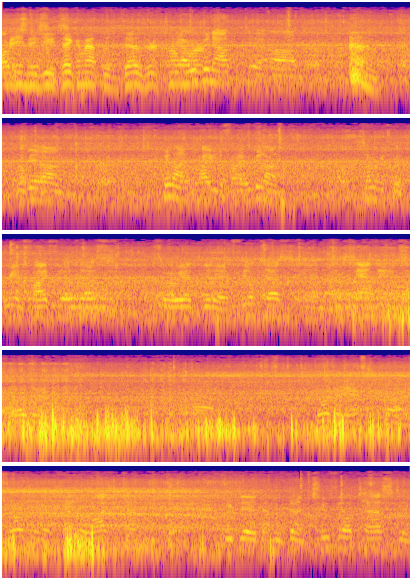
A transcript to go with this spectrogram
I mean, did you take them out to the desert somewhere? Yeah, we've been out to, um, we've been on, been on, how you define it, we've been on somewhere between three and five field tests. So we had, did a field test in uh, sand dunes, northern, um, northern, uh, northern Denver, Washington. We did, we've done two field tests in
